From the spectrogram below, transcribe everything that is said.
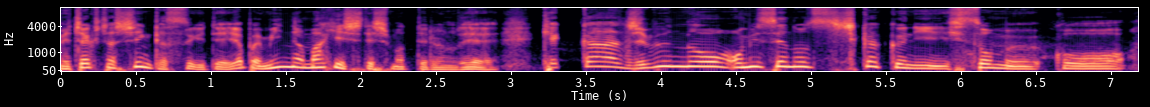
めちゃくちゃ進化しすぎて、やっぱりみんな麻痺してしまってるので、結果自分のお店の近くに潜む、こう、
